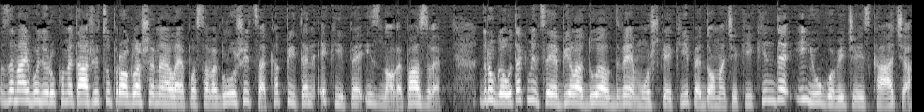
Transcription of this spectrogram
Za najbolju rukometašicu proglašena je Leposava Glušica, kapiten ekipe iz Nove Pazove. Druga utakmica je bila duel dve muške ekipe domaće Kikinde i Jugovića iz Kaća.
